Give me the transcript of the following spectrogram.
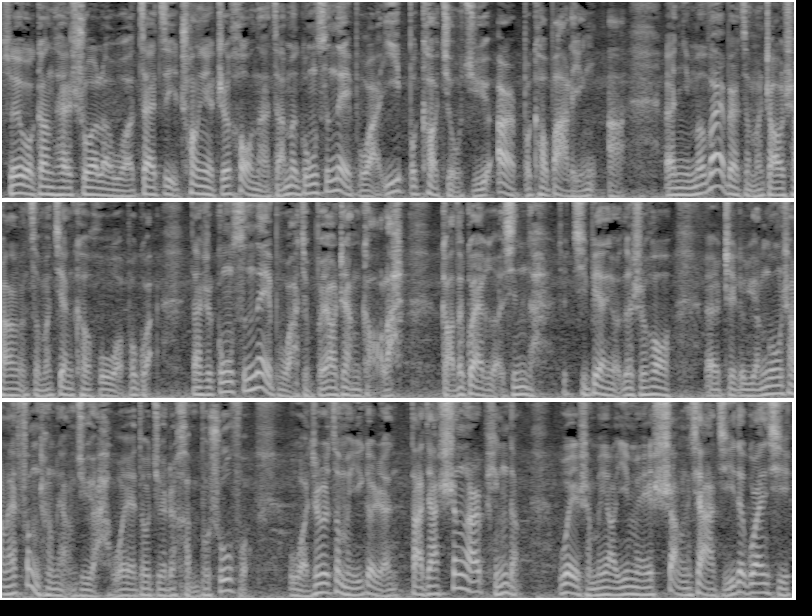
所以我刚才说了，我在自己创业之后呢，咱们公司内部啊，一不靠酒局，二不靠霸凌啊。呃，你们外边怎么招商，怎么见客户，我不管。但是公司内部啊，就不要这样搞了，搞得怪恶心的。就即便有的时候，呃，这个员工上来奉承两句啊，我也都觉得很不舒服。我就是这么一个人，大家生而平等，为什么要因为上下级的关系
